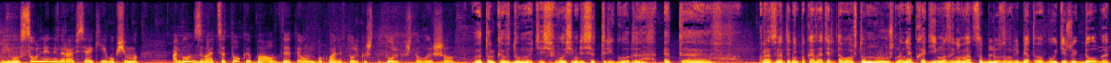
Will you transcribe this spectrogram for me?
э, его сольные номера всякие. В общем, альбом называется «Talk About That», и он буквально только что, только что вышел. Вы только вдумайтесь, 83 года. Это... Разве это не показатель того, что нужно, необходимо заниматься блюзом? Ребята, вы будете жить долго,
